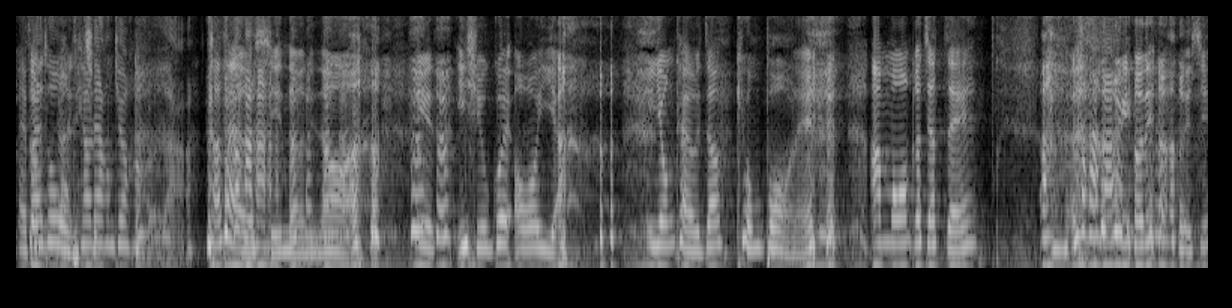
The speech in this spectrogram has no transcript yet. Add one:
哎、拜托我漂亮就好了啦。他太恶心了，你知道吗？伊伊修过欧伊啊，伊用开有叫恐怖嘞，阿猫个只贼。有点恶心，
